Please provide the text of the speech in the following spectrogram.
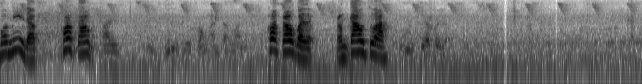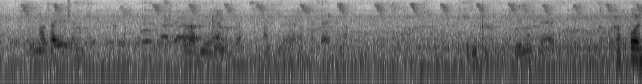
บ่มีดอกข้อเก่าข้อเก่ากับอันเก่าตัวมันเสียไปแล้วมาใส่กันแล้วเรามีอย่างนี้กันเอาเสียเอากระจายมากินมันแก่ ขับปน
